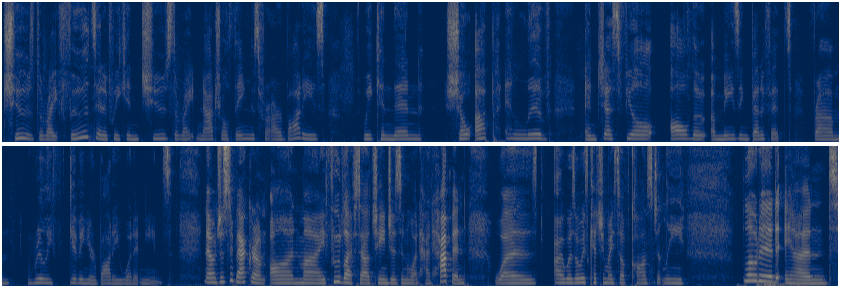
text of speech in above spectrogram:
choose the right foods and if we can choose the right natural things for our bodies we can then show up and live and just feel all the amazing benefits from really giving your body what it needs. Now, just a background on my food lifestyle changes and what had happened was I was always catching myself constantly bloated and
